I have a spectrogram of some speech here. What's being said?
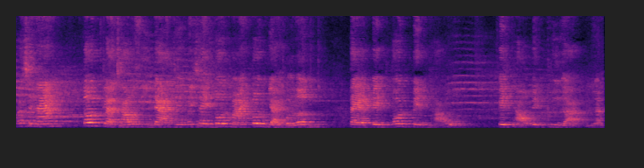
เพราะฉะนั้นต้นกระเช้าสีดาจึงไม่ใช่ต้นไม้ต้นใหญ่เบ้อเริ่ม แต่เป็นต้นเป็นเขาเป็นเขาเป็นเครือเหมือน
